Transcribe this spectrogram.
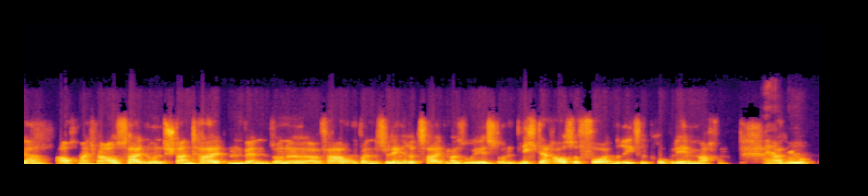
ja, auch manchmal aushalten und standhalten, wenn so eine Erfahrung, wenn es längere Zeit mal so ist und nicht daraus sofort ein Riesenproblem machen. Ja. Also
